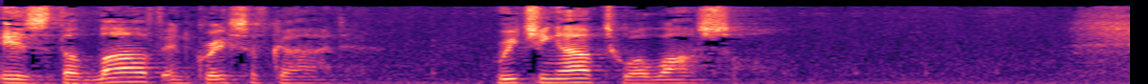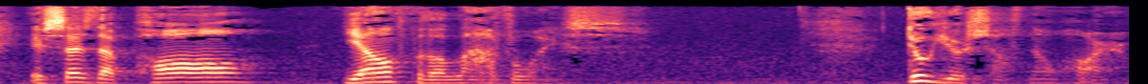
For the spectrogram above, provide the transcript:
is the love and grace of God reaching out to a lost soul. It says that Paul yelled with a loud voice Do yourself no harm.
